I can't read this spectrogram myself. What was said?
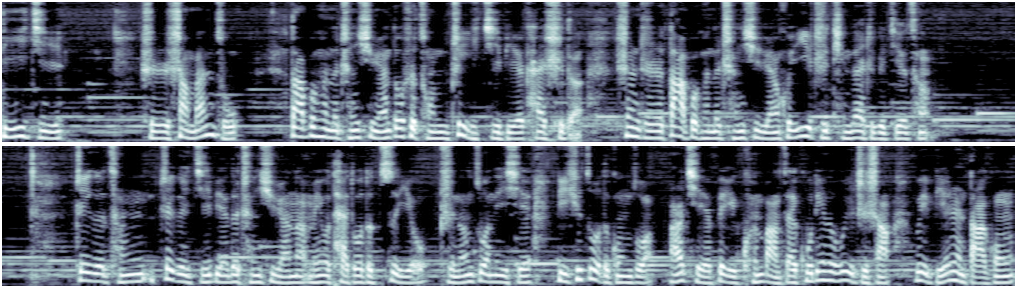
第一级是上班族。大部分的程序员都是从这一级别开始的，甚至大部分的程序员会一直停在这个阶层。这个层这个级别的程序员呢，没有太多的自由，只能做那些必须做的工作，而且被捆绑在固定的位置上，为别人打工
